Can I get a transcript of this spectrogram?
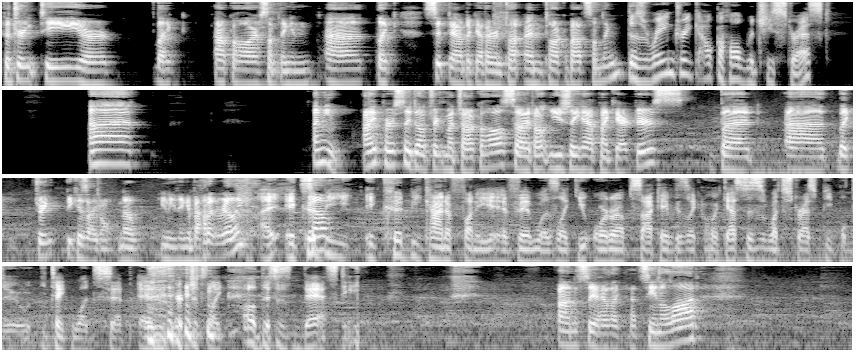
to drink tea or like alcohol or something and uh like sit down together and talk and talk about something. Does Rain drink alcohol when she's stressed? Uh I mean, I personally don't drink much alcohol, so I don't usually have my characters, but uh like drink because I don't know anything about it really. I, it could So- be it could be kind of funny if it was like you order up sake because like oh I guess this is what stressed people do. You take one sip and you're just like oh this is nasty. Honestly, I like that scene a lot.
